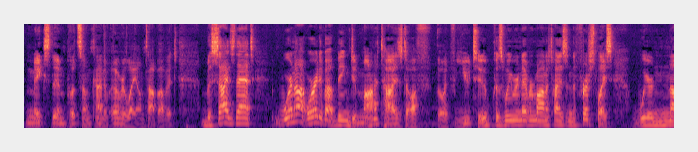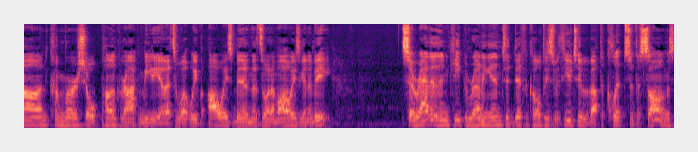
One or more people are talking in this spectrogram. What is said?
makes them put some kind of overlay on top of it. Besides that, we're not worried about being demonetized off of YouTube because we were never monetized in the first place. We're non commercial punk rock media. That's what we've always been, that's what I'm always going to be. So rather than keep running into difficulties with YouTube about the clips or the songs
